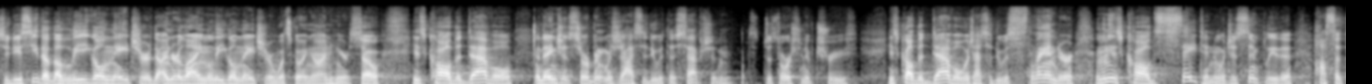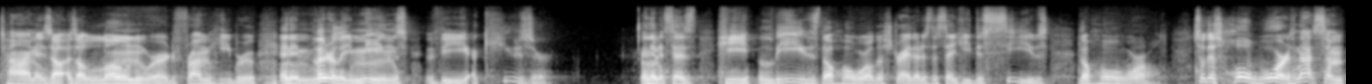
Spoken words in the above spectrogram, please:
So do you see the, the legal nature, the underlying legal nature of what's going on here? So he's called the devil, and the ancient serpent, which has to do with deception, it's distortion of truth. He's called the devil, which has to do with slander, and then he's called Satan, which is simply the hasatan, is a, is a loan word from Hebrew, and it literally means the accuser. And then it says he leads the whole world astray. That is to say, he deceives the whole world. So this whole war is not some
